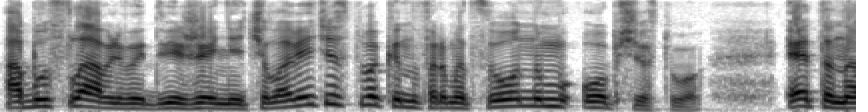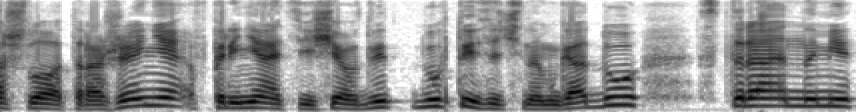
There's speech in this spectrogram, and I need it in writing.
обуславливает движение человечества к информационному обществу. Это нашло отражение в принятии еще в 2000 году странами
